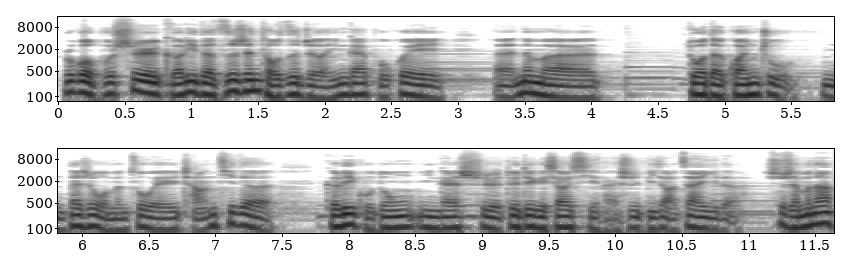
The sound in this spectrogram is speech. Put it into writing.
如果不是格力的资深投资者，应该不会呃那么。多的关注，嗯，但是我们作为长期的格力股东，应该是对这个消息还是比较在意的。是什么呢？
